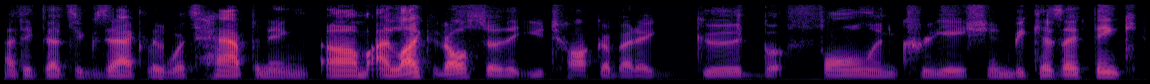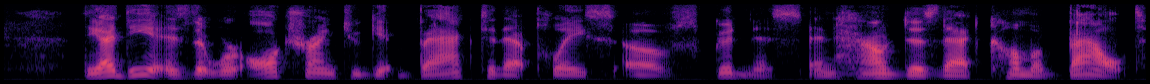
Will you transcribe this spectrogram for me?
I think that's exactly what's happening. Um, I like it also that you talk about a good but fallen creation because I think the idea is that we're all trying to get back to that place of goodness, and how does that come about?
